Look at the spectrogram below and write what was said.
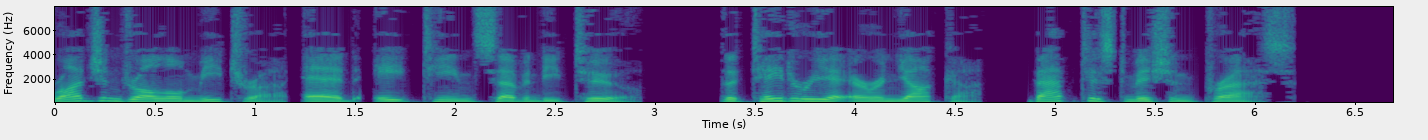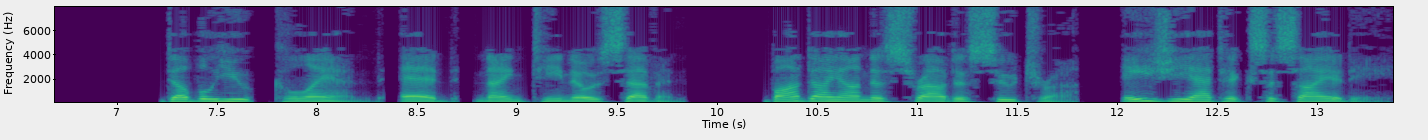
Rajendralal Mitra, ed. 1872. The Taittiriya Aranyaka. Baptist Mission Press. W. Caland, ed. 1907. Baudhayana Srauta Sutra. Asiatic Society.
